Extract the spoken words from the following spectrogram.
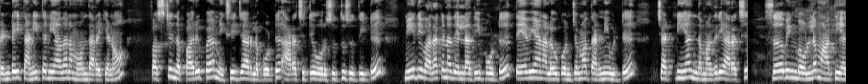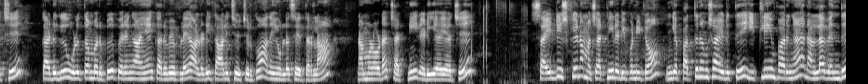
ரெண்டையும் தனித்தனியாக தான் நம்ம வந்து அரைக்கணும். ஃபஸ்ட்டு இந்த பருப்பை மிக்சி ஜாரில் போட்டு அரைச்சிட்டு ஒரு சுற்று சுற்றிட்டு மீதி வதக்கினது எல்லாத்தையும் போட்டு தேவையான அளவு கொஞ்சமாக தண்ணி விட்டு சட்னியாக இந்த மாதிரி அரைச்சி சர்விங் பவுலில் மாற்றியாச்சு கடுகு உளுத்தம்பருப்பு பெருங்காயம் கருவேப்பிலையை ஆல்ரெடி தாளித்து வச்சுருக்கோம். அதையும் உள்ளே சேர்த்துடலாம். நம்மளோட சட்னி ரெடி ஆயாச்சு. சைட் டிஷ்க்கு நம்ம சட்னி ரெடி பண்ணிட்டோம். இங்கே பத்து நிமிஷம் எடுத்து இட்லியும் பாருங்கள் நல்லா வெந்து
